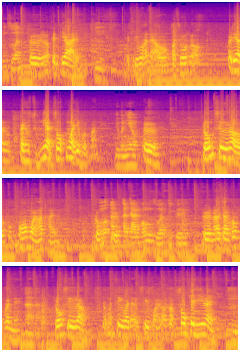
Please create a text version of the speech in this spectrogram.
ลุงสวน เออแล้วเป็นพี่ใหญ่อืมไปที่ว่าเนี่ยเอาผสมเนาะไปเรียนไปเรียนโซกมวยอยู่ผลมันอยู่บนเฮียวเออ หลงซื้อแล้วหมอมวยฮัดไห้น่ะหลงอ๋ออะซื้ออาจารย์ของลุงสวนอีกตัวหนึงเออนะอาจารย์ของเพิ่นเนี่ยอ่าอ่าหลงซื้อแล้วแล้วมันซื้อว่าจะซื้อมวยเอาแล้วโซกเก่งนี้เลย อืม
